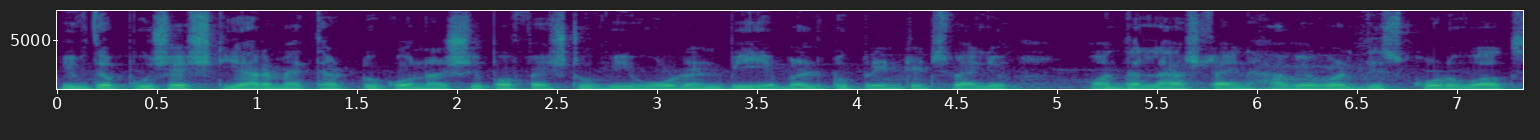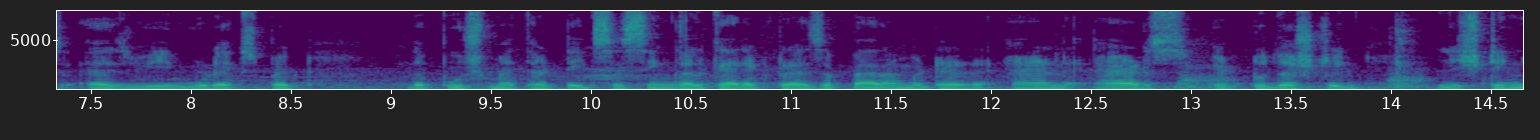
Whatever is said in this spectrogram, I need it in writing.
if the push str method took ownership of s2 we wouldn't be able to print its value on the last line. However this code works as we would expect. The push method takes a single character as a parameter and adds it to the string. Listing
